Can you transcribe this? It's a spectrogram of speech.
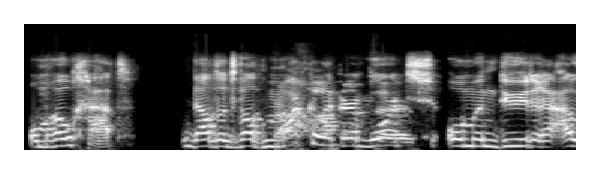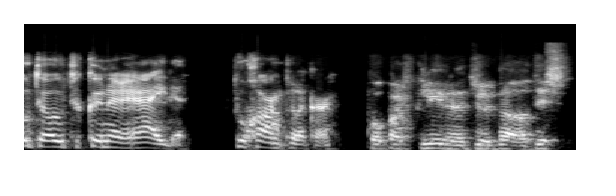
omhoog gaat. Dat het wat nou, makkelijker wordt om een duurdere auto te kunnen rijden. Toegankelijker voor particulieren natuurlijk wel. Het is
